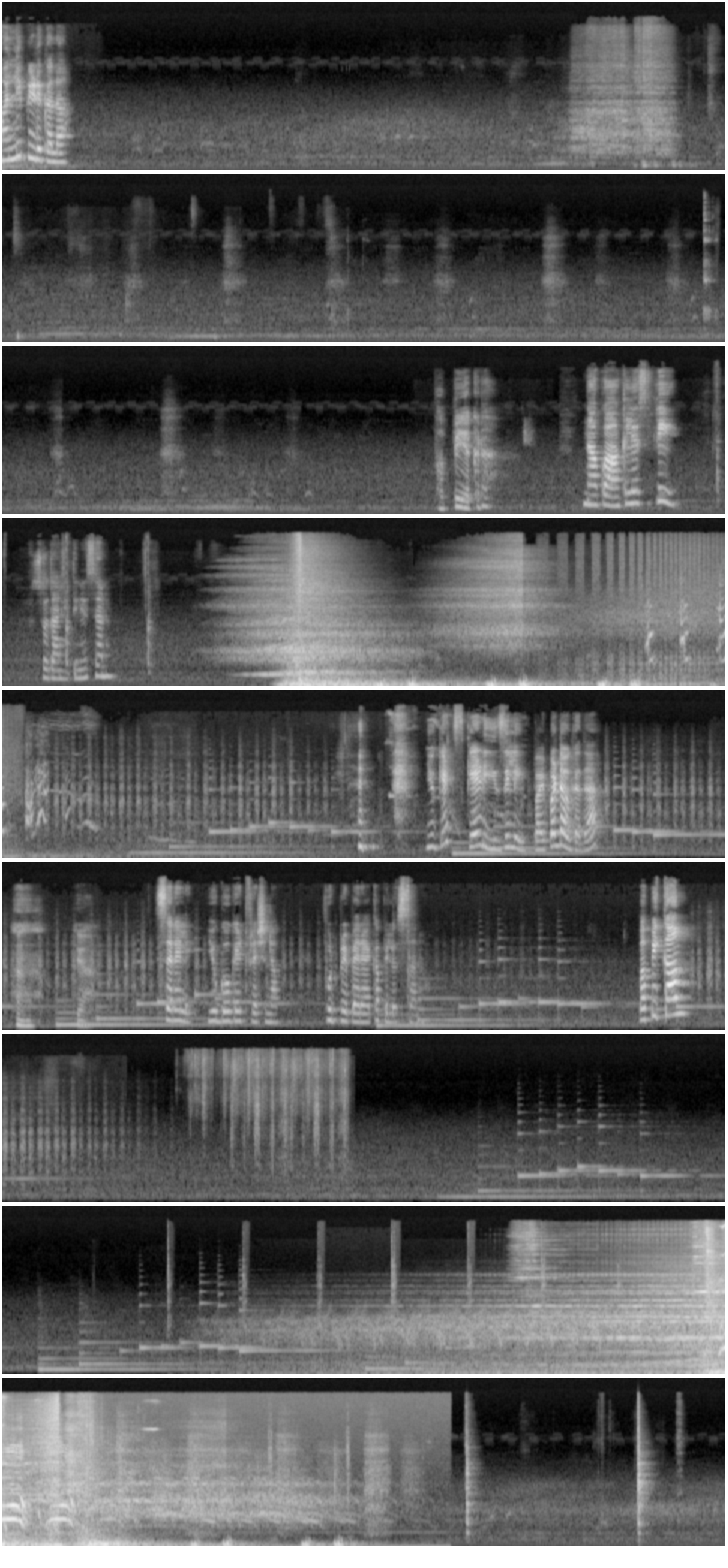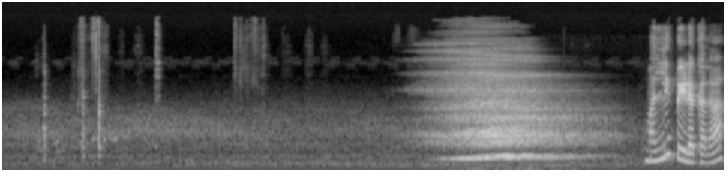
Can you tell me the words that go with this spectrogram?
మళ్ళీ పీడకల పప్పి ఎక్కడ? నాకు ఆకలేస్తుంది. సో దాన్ని తినేసాను. యూ గెట్ స్కేడ్ ఈజీలీ భయపడ్డావు కదా? సరేలే you go get freshen up food prepare అయ్యాక పిలుస్తాను. పప్పి కమ్ మళ్ళీ పీడకలా?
